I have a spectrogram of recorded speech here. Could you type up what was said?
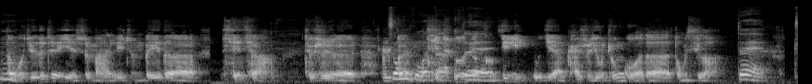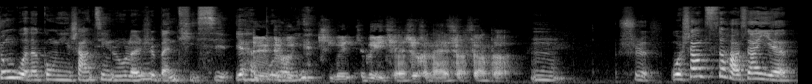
但我觉得这也是蛮里程碑的现象，就是日中国的本汽车的核心零部件开始用中国的东西了。对中国的供应商进入了日本体系，也很不容易。这个这个以前是很难想象的。嗯，是我上次好像也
